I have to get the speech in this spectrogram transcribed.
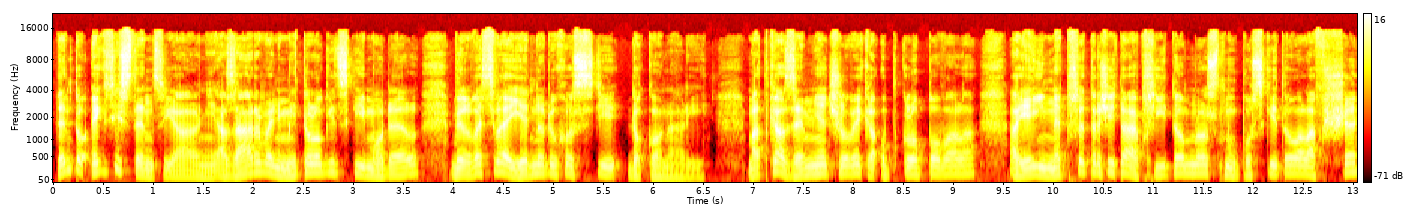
Tento existenciální a zároveň mytologický model byl ve své jednoduchosti dokonalý. Matka země člověka obklopovala a její nepřetržitá přítomnost mu poskytovala vše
